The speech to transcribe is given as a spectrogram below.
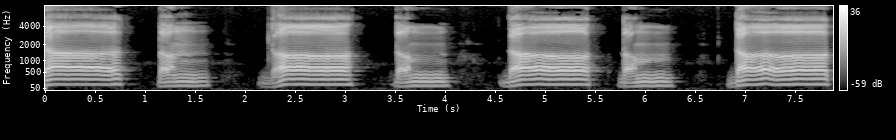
だーだん、だーだん、だーだん、だー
